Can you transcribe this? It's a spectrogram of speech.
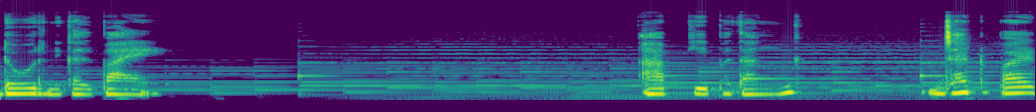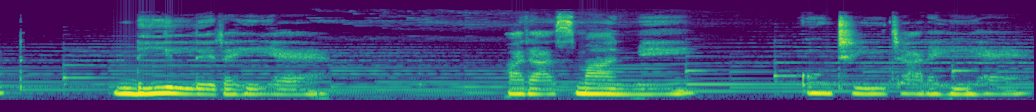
डोर निकल पाए। आपकी पतंग झटपट ढील ले रही है और आसमान में ऊँची जा रही है।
